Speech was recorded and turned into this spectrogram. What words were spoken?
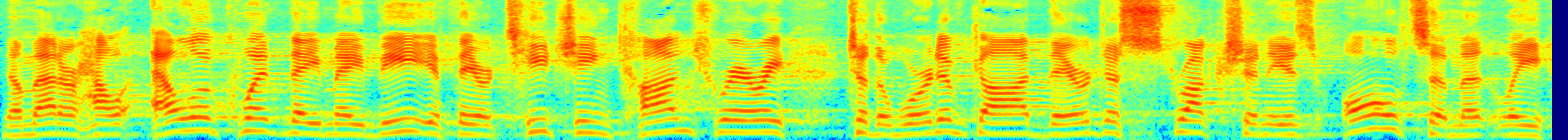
no matter how eloquent they may be, if they are teaching contrary to the Word of God, their destruction is ultimately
